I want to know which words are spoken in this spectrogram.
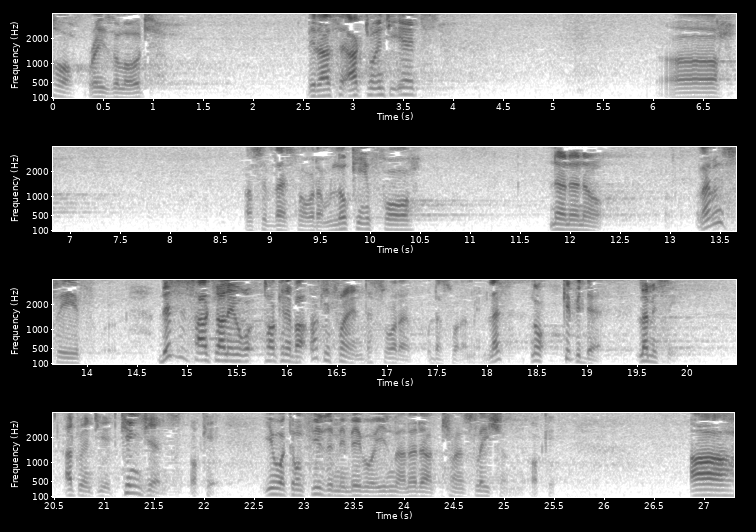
Oh, praise the Lord. Did I say Act 28? Uh, as if that's not what I'm looking for. No, no, no. Let me see if this is actually talking about. Okay, fine. That's what I. That's what I mean. Let's no keep it there. Let me see. At 28, King James. Okay, you were confusing me. Maybe we're using another translation. Okay. Uh,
